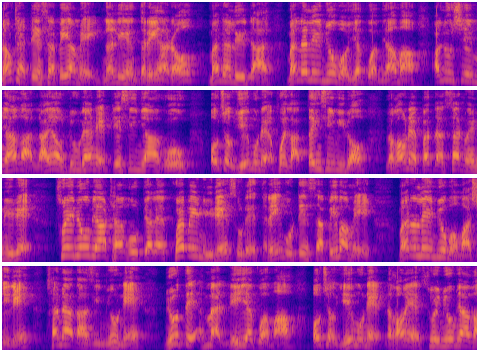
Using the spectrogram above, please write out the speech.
နောက်ထပ်တင်ဆက်ပေးရမယ့်ငန်းလျင်သတင်းကတော့မန္တလေးတိုင်းမန္တလေးမြို့ပေါ်ရက်ကွက်များမှာအလူရှင်များကလာရောက်လှူဒန်းတဲ့ပစ္စည်းများကို အုပ်ချုပ်ရေးမှုနဲ့အဖွဲ့ကတင်စီပြီးတော့၎င်းနဲ့ပတ်သက်ဆက်နွယ်နေတဲ့ဆွေမျိုးများထံကိုပြန်လည်ခွဲပေးနေတဲ့ဆိုတဲ့သတင်းကိုတင်ဆက်ပေးပါမယ်။မန္တလေးမြို့ပေါ်မှာရှိတဲ့ချမ်းမြသာစီမြို့နယ်မြို့သစ်အမှတ်၄ရက်ကွက်မှာအုပ်ချုပ်ရေးမှုနဲ့၎င်းရဲ့ဆွေမျိုးများက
